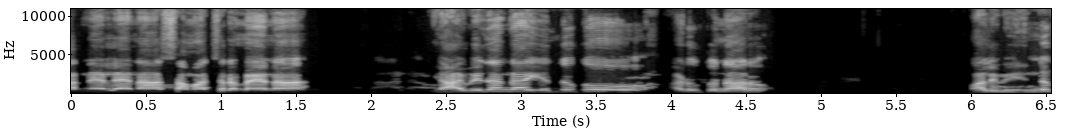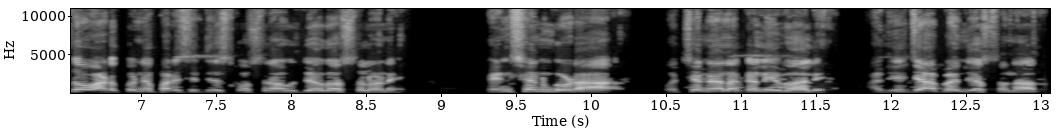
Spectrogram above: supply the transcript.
ఆరు నెలలైనా సంవత్సరమైనా ఆ విధంగా ఎందుకు అడుగుతున్నారు? వాళ్ళు ఎందుకు అడుక్కునే పరిస్థితి తీసుకొస్తున్నారు ఉద్యోగస్తులని? పెన్షన్ కూడా వచ్చే నెలకల్లి ఇవ్వాలి. అది జాప్యం చేస్తున్నారు.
